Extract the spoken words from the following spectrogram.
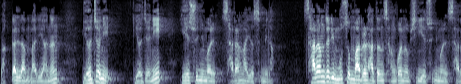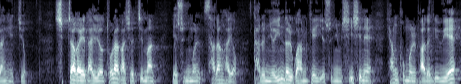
막달라 마리아는 여전히 여전히 예수님을 사랑하였습니다. 사람들이 무슨 말을 하든 상관없이 예수님을 사랑했지요. 십자가에 달려 돌아가셨지만 예수님을 사랑하여 다른 여인들과 함께 예수님 시신의 향품을 바르기 위해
